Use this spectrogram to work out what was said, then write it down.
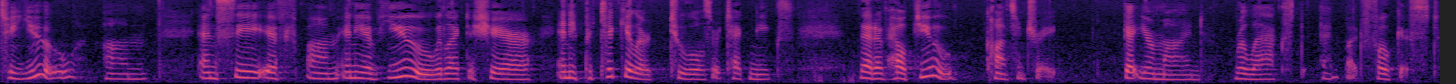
to you um, and see if um, any of you would like to share any particular tools or techniques that have helped you concentrate, get your mind relaxed and but focused.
